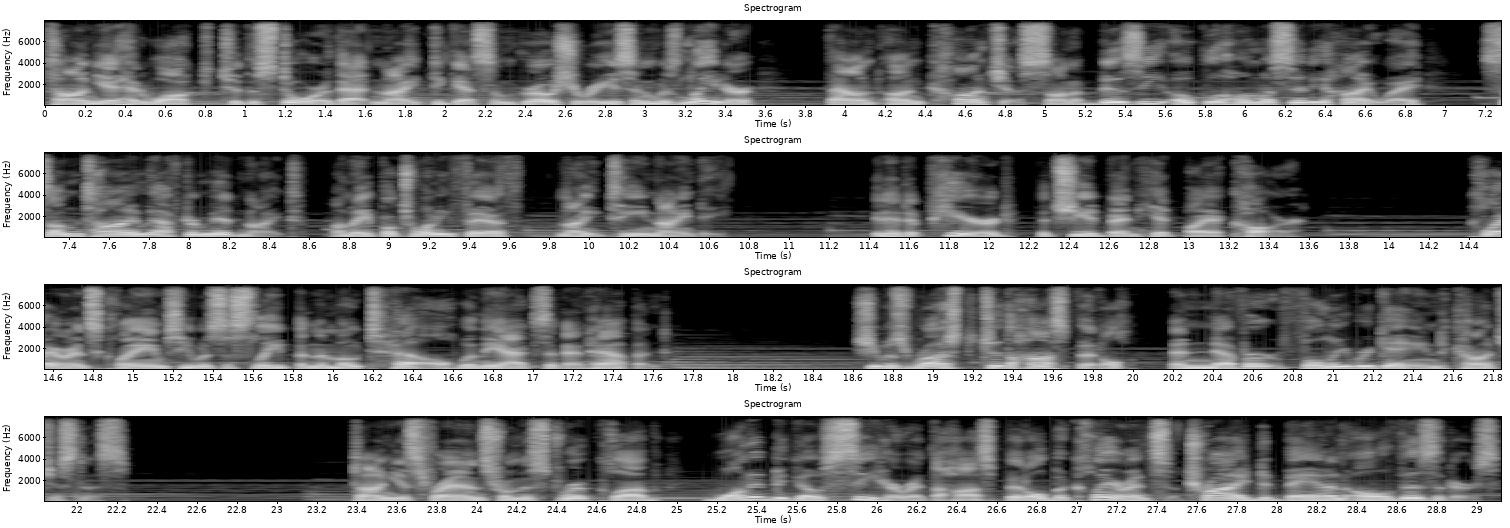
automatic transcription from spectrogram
Tanya had walked to the store that night to get some groceries and was later found unconscious on a busy Oklahoma City highway sometime after midnight on April 25, 1990. It had appeared that she had been hit by a car. Clarence claims he was asleep in the motel when the accident happened. She was rushed to the hospital and never fully regained consciousness. Tanya's friends from the strip club wanted to go see her at the hospital, but Clarence tried to ban all visitors.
